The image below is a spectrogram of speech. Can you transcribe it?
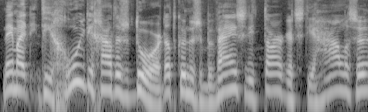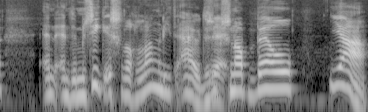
Nee, maar die, die groei die gaat dus door. Dat kunnen ze bewijzen. Die targets die halen ze. En, en de muziek is er nog lang niet uit. Dus Nee. ik snap wel, ja,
